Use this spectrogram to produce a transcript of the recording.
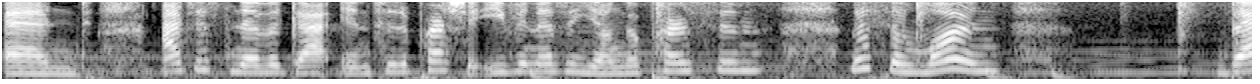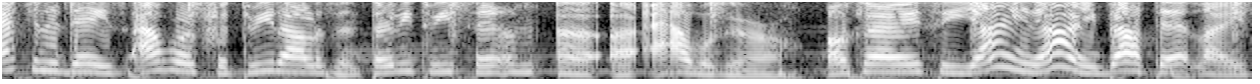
And I just never got into the pressure, even as a younger person. Listen, one, back in the days, I worked for three dollars and thirty three cent uh, an hour, girl. Okay, see, y'all ain't, y'all ain't about that life.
